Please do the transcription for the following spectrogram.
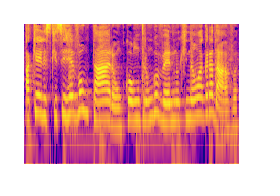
aqueles que se revoltaram contra um governo que não agradava.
